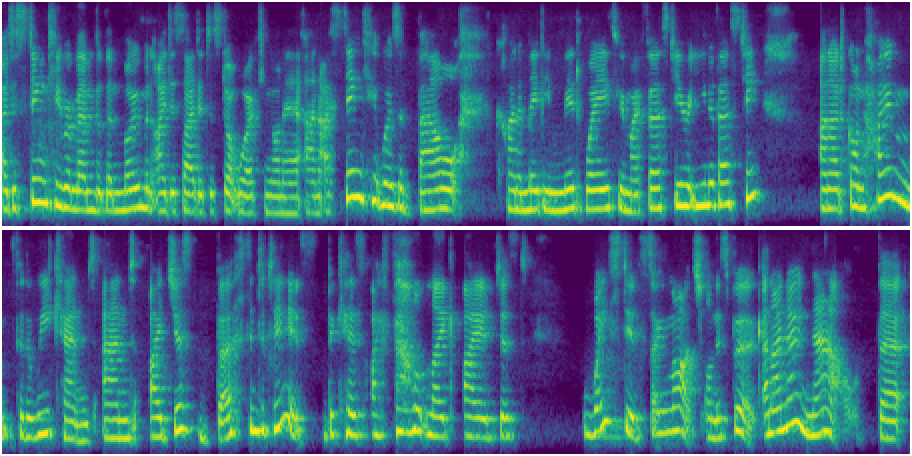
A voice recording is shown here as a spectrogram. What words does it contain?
i distinctly remember the moment i decided to stop working on it. And i think it was about kind of maybe midway through my first year at university. And I'd gone home for the weekend and I just burst into tears because I felt like I had just wasted so much on this book. And I know now that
